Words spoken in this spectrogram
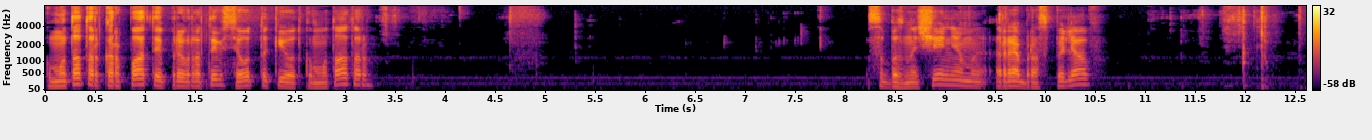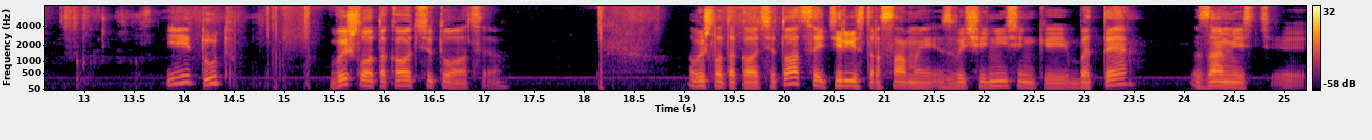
Комутатор Карпати превратився от такий от комутатор. З обозначеннями, ребра спиляв. І тут вийшла така от ситуація. Вийшла така от ситуація. Тірістор самий звичайнісінький БТ замість е,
